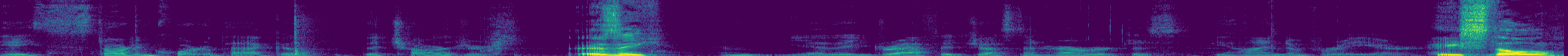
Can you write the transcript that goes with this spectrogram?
He's starting quarterback of the Chargers. Is he? And yeah, they drafted Justin Herbert just behind him for a year. He's still.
